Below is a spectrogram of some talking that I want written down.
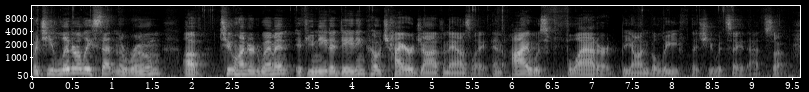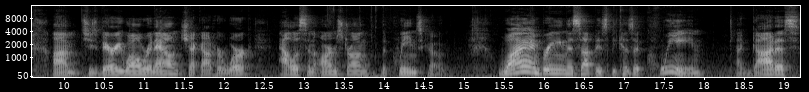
But she literally sat in the room of 200 women. If you need a dating coach, hire Jonathon Aslay. And I was flattered beyond belief that she would say that. So um, she's very well renowned. Check out her work. Alison Armstrong, the Queen's Code. Why I'm bringing this up is because a queen, a goddess,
